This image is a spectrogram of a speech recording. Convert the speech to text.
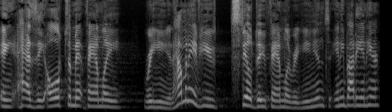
has the ultimate family reunion. How many of you still do family reunions? Anybody in here?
